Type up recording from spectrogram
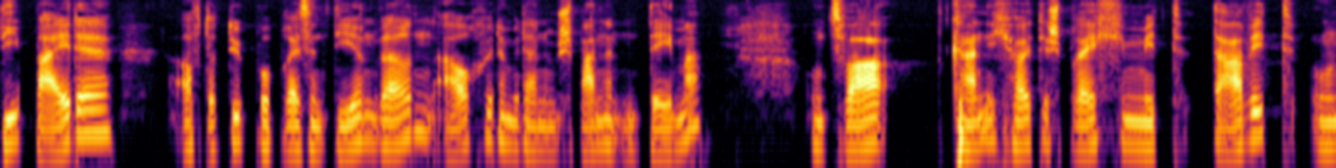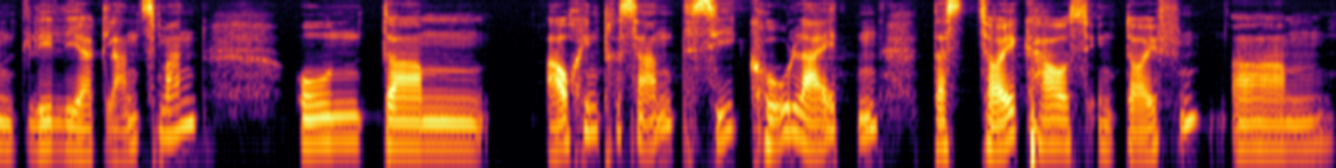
die beide auf der Typo präsentieren werden, auch wieder mit einem spannenden Thema. Und zwar kann ich heute sprechen mit David und Lilia Glanzmann. Und ähm, auch interessant, sie co-leiten das Zeughaus in Teufen. Ähm,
